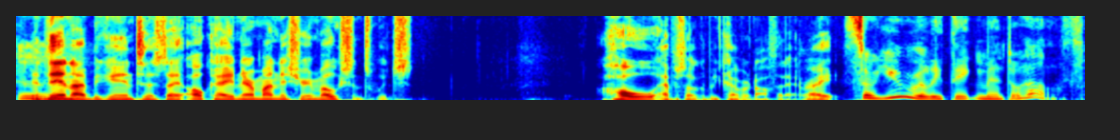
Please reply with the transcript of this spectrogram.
And then I mm-hmm. began to say, okay, never mind, it's your emotions, which whole episode could be covered off of that, right? So you really think mental health?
